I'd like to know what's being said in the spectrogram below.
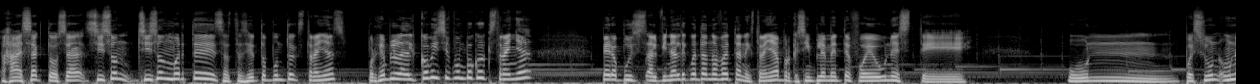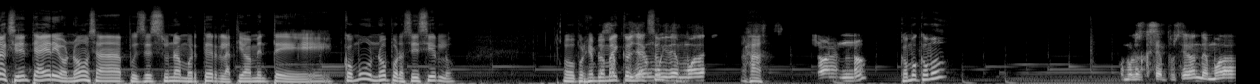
Ajá, exacto. O sea, sí son, sí son muertes hasta cierto punto extrañas. Por ejemplo, la del COVID sí fue un poco extraña. Pero pues al final de cuentas no fue tan extraña porque simplemente fue un este. Un. Pues un, un accidente aéreo, ¿no? O sea, pues es una muerte relativamente común, ¿no? Por así decirlo. O por ejemplo, Se Michael Jackson. muy de moda, Ajá. ¿no? ¿Cómo, cómo? Como los que se pusieron de moda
